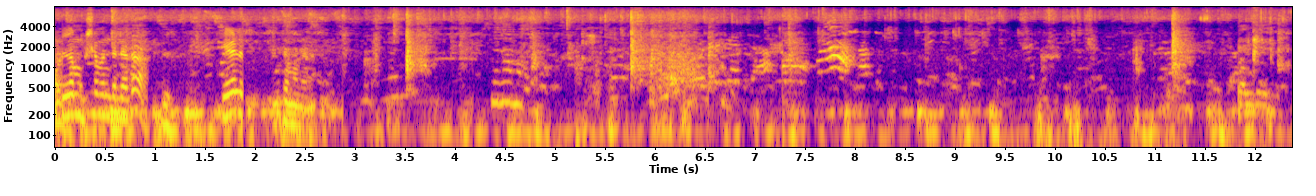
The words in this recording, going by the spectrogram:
ಎಲ್ಲ ಮುಖ್ಯ ಬಂದಿಲ್ಲ ಅದು ಹೇಳು ಊಟ ಮಾಡೋಣ Thank you.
